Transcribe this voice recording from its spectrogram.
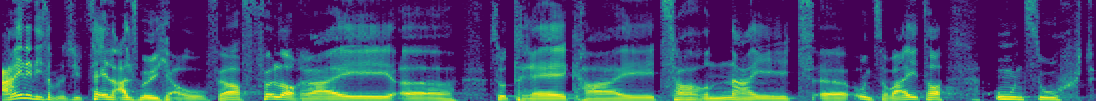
eine dieser, sie zählen alles Mögliche auf, ja, Völlerei, äh, so Trägheit, Zorn, Neid äh, und so weiter, Unzucht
